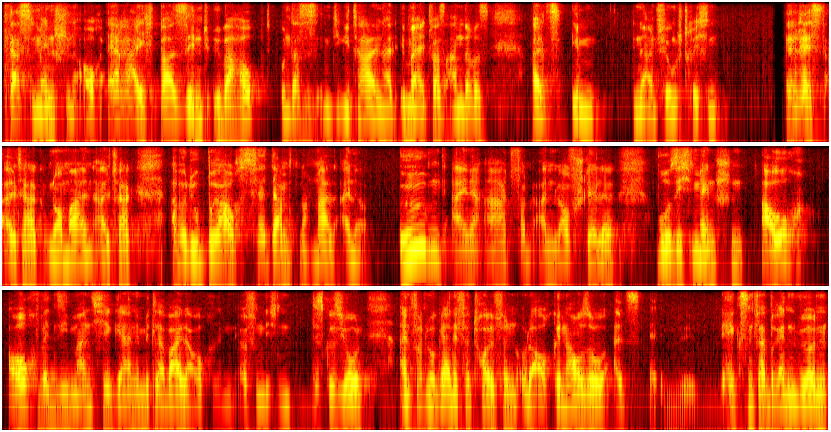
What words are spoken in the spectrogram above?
dass Menschen auch erreichbar sind überhaupt. Und das ist im Digitalen halt immer etwas anderes als im, in Anführungsstrichen, Restalltag, normalen Alltag, aber du brauchst verdammt nochmal eine irgendeine Art von Anlaufstelle, wo sich Menschen auch auch wenn sie manche gerne mittlerweile auch in öffentlichen Diskussionen einfach nur gerne verteufeln oder auch genauso als äh, Hexen verbrennen würden,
